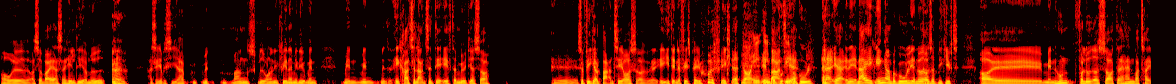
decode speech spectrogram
Og, øh, og så var jeg så heldig at møde... altså, jeg vil sige, jeg har mødt mange vidunderlige kvinder i mit liv, men, men, men, men ikke ret så lang tid derefter mødte jeg så Øh, så fik jeg et barn til også, og øh, i den der festperiode fik jeg Nå, en, et en barn på, til. En på gul? Ja, ja, nej, ikke, engang på gul. Jeg nåede ja. også at blive gift. Og, øh, men hun forlod os så, da han var tre,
